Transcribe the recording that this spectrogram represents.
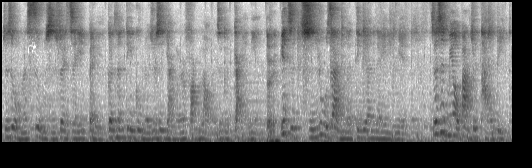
就是我们四五十岁这一辈根深蒂固的，就是养儿防老的这个概念，对，一直植入在我们的 DNA 里面，这是没有办法去逃避的。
